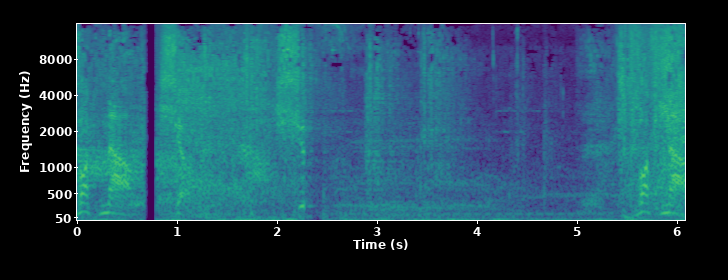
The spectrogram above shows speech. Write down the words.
What now? Shoot. What now?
